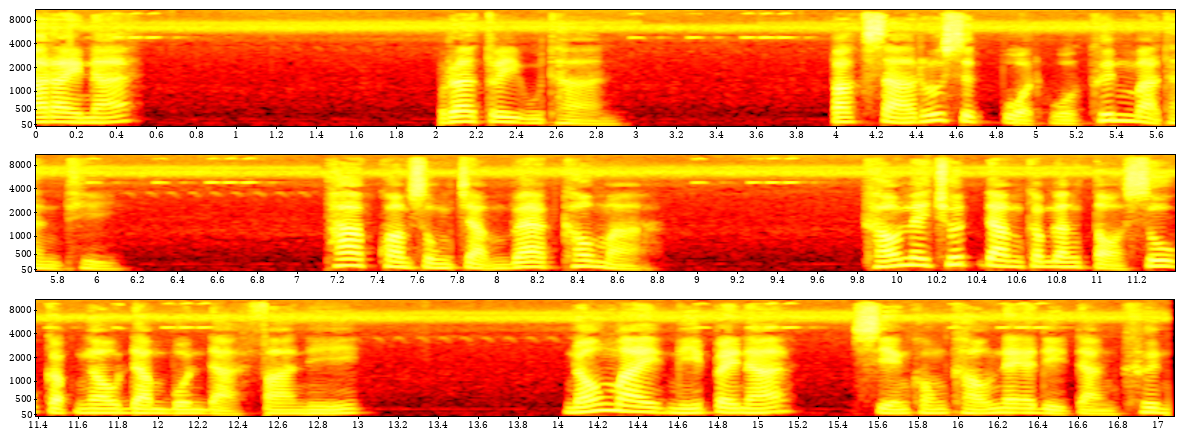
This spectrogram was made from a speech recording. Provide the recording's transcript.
อะไรนะ ราตรีอุทาน ปักษารู้สึกปวดหัวขึ้นมาทันที ภาพความทรงจำแวบเข้ามา เขาในชุดดำกำลังต่อสู้กับเงาดำบนดาดฟ้านี้ น้องไม่หนีไปนะ เสียงของเขาในอดีตดังขึ้น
